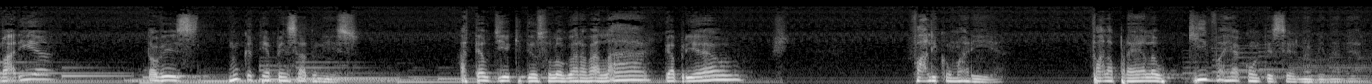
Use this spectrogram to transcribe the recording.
Maria talvez nunca tenha pensado nisso. Até o dia que Deus falou: agora vai lá, Gabriel, fale com Maria. Fala para ela o que vai acontecer na vida dela.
